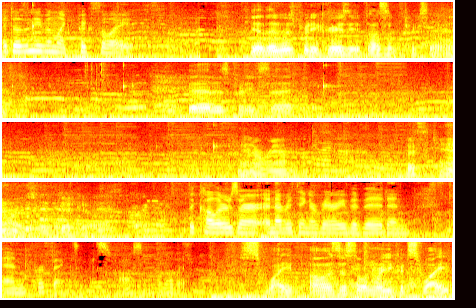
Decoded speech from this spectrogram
It doesn't even like pixelate. Yeah, that is pretty crazy. It doesn't pixelate. Yeah, it is pretty sick. Panorama. This camera is ridiculous. The colors are and everything are very vivid and and perfect. It's awesome. I love it. Swipe. Oh, is this the one where you could swipe?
